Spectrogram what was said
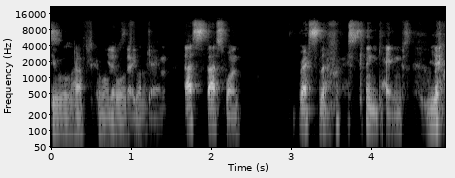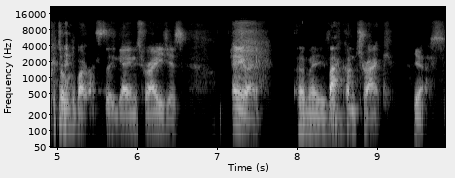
he will have to come on board that game. That's that's one. Wrestling wrestling games. We Yeah, could talk about wrestling games for ages. Anyway, amazing. back on track. yes.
